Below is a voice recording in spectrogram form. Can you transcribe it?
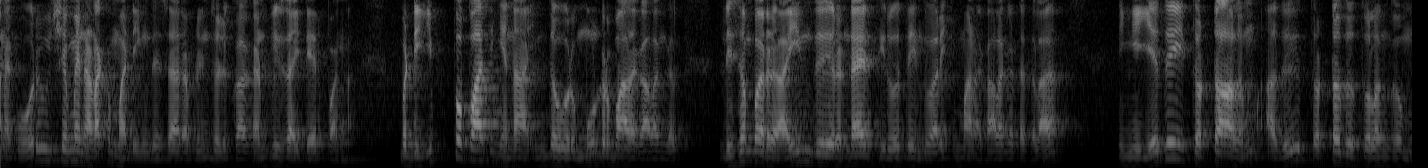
எனக்கு ஒரு விஷயமே நடக்க மாட்டேங்குது சார் அப்படின்னு சொல்லி கன்ஃபியூஸ் ஆகிட்டே இருப்பாங்க. பட் இப்போ பார்த்தீங்கன்னா இந்த ஒரு மூன்று மாத காலங்கள் டிசம்பர் ஐந்து ரெண்டாயிரத்தி இருபத்தைந்து வரைக்குமான காலகட்டத்தில் நீங்கள் எதை தொட்டாலும் அது தொட்டது துலங்கும்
